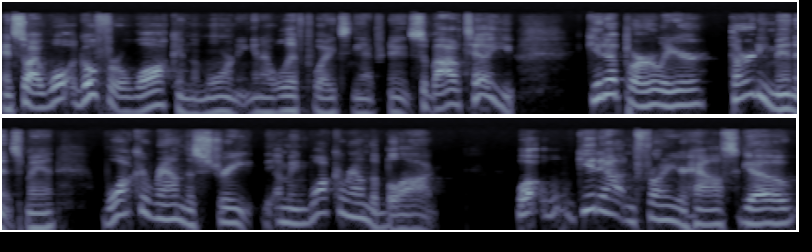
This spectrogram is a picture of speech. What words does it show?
And so I go for a walk in the morning and I lift weights in the afternoon. So I'll tell you, get up earlier, 30 minutes, man. Walk around the street. I mean, walk around the block. Well, get out in front of your house, go.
